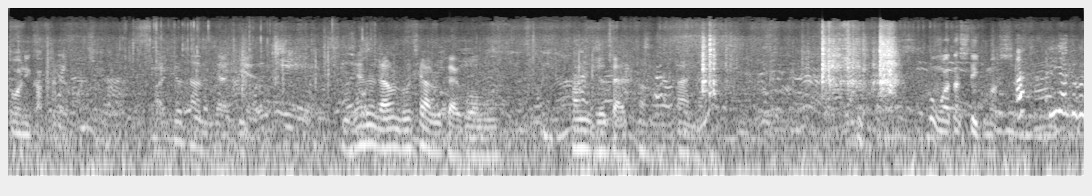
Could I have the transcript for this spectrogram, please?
とにかく啊，就他们家店，以前在咱们楼下不是摆过吗？他们觉得摆的特好看的。もう渡していきます嗯，家里边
